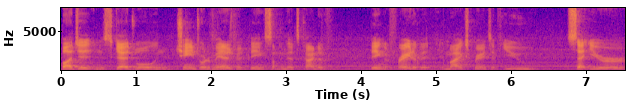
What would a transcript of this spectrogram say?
budget and schedule and change order management being something that's kind of being afraid of it, in my experience, if you set your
